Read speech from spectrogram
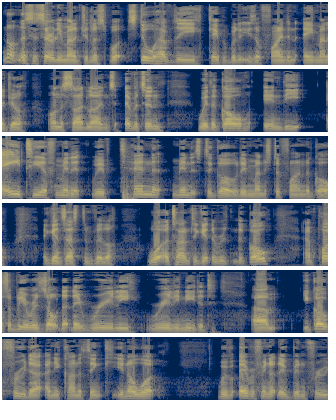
not necessarily managerless, but still have the capabilities of finding a manager on the sidelines. Everton with a goal in the 80th minute with 10 minutes to go. They managed to find the goal against Aston Villa. What a time to get the, the goal and possibly a result that they really, really needed. Um, you go through that and you kind of think, you know what? with everything that they've been through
